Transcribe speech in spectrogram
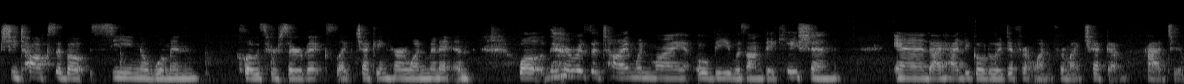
she talks about seeing a woman close her cervix, like checking her one minute. And well, there was a time when my OB was on vacation and I had to go to a different one for my checkup. Had to.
